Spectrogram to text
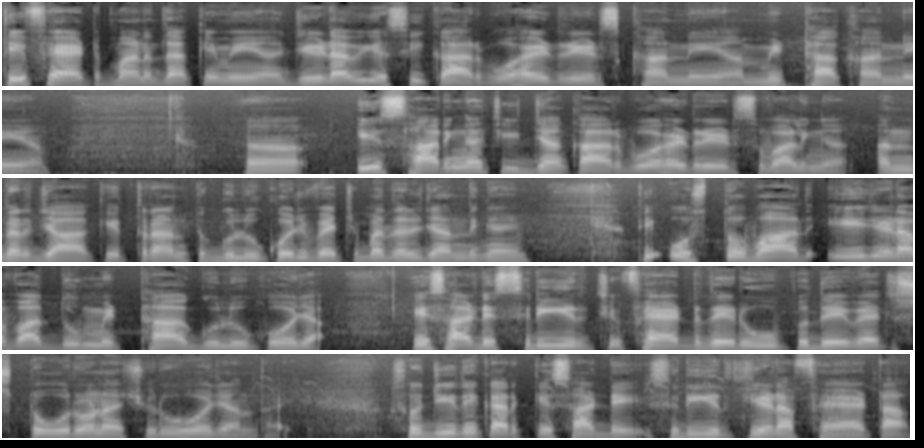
ਤੇ ਫੈਟ ਬਣਦਾ ਕਿਵੇਂ ਆ? ਜਿਹੜਾ ਵੀ ਅਸੀਂ ਕਾਰਬੋਹਾਈਡਰੇਟਸ ਖਾਂਦੇ ਆ, ਮਿੱਠਾ ਖਾਂਦੇ ਆ ਇਹ ਸਾਰੀਆਂ ਚੀਜ਼ਾਂ ਕਾਰਬੋਹਾਈਡਰੇਟਸ ਵਾਲੀਆਂ ਅੰਦਰ ਜਾ ਕੇ ਤੁਰੰਤ ਗਲੂਕੋਜ਼ ਵਿੱਚ ਬਦਲ ਜਾਂਦੀਆਂ ਹੈ ਤੇ ਉਸ ਤੋਂ ਬਾਅਦ ਇਹ ਜਿਹੜਾ ਵਾਧੂ ਮਿੱਠਾ ਗਲੂਕੋਜ਼ ਆ ਇਹ ਸਾਡੇ ਸਰੀਰ 'ਚ ਫੈਟ ਦੇ ਰੂਪ ਦੇ ਵਿੱਚ ਸਟੋਰ ਹੋਣਾ ਸ਼ੁਰੂ ਹੋ ਜਾਂਦਾ ਹੈ ਸੋ ਜਿਹਦੇ ਕਰਕੇ ਸਾਡੇ ਸਰੀਰ 'ਚ ਜਿਹੜਾ ਫੈਟ ਆ,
